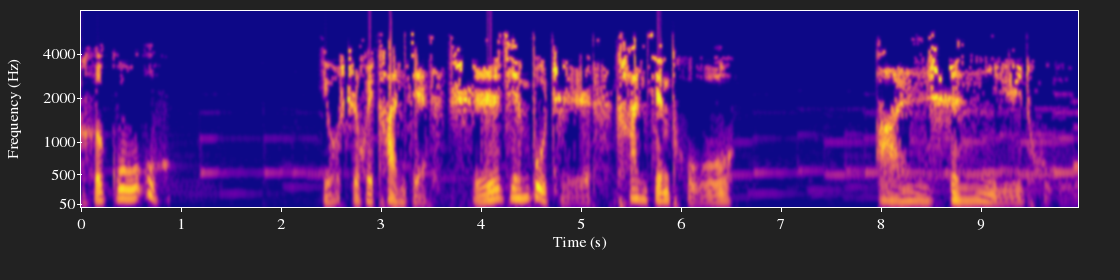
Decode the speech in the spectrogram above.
和孤雾。有时会看见时间不止，看见土安身于土。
